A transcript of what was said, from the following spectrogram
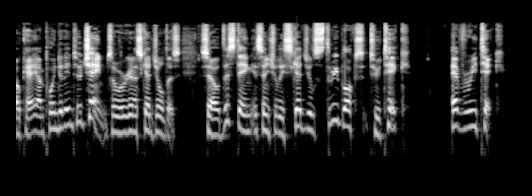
Okay, I'm pointed into a chain, so we're going to schedule this. So this thing essentially schedules three blocks to tick every tick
